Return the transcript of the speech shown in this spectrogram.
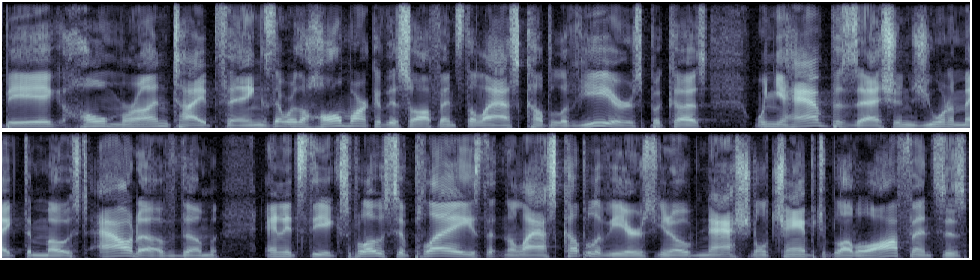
big home run type things that were the hallmark of this offense the last couple of years because when you have possessions, you want to make the most out of them. And it's the explosive plays that in the last couple of years, you know, national championship level offenses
